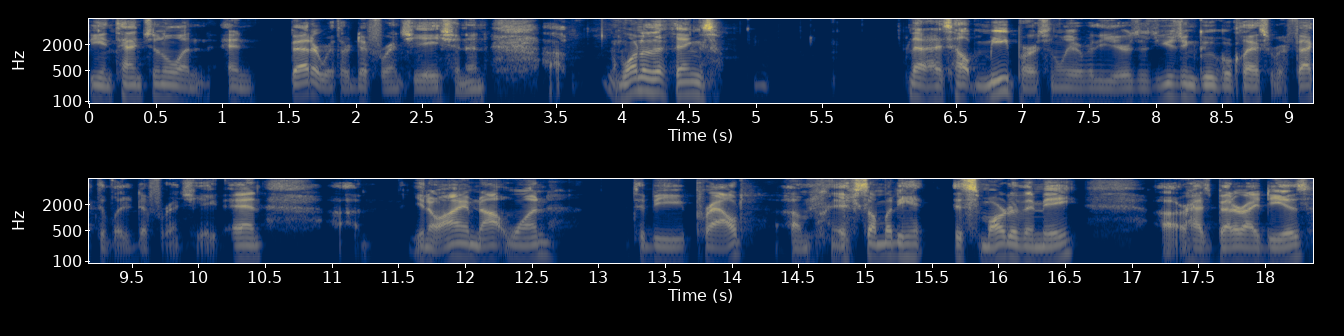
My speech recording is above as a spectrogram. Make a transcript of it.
be intentional and and better with our differentiation. And uh, one of the things that has helped me personally over the years is using Google Classroom effectively to differentiate. And uh, you know, I am not one to be proud. Um, if somebody is smarter than me uh, or has better ideas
